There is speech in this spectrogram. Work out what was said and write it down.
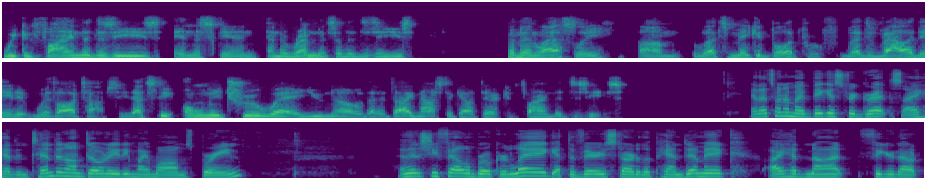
We can find the disease in the skin and the remnants of the disease. And then lastly, um, let's make it bulletproof. Let's validate it with autopsy. That's the only true way you know that a diagnostic out there can find the disease. Yeah, that's one of my biggest regrets. I had intended on donating my mom's brain. And then she fell and broke her leg at the very start of the pandemic. I had not figured out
